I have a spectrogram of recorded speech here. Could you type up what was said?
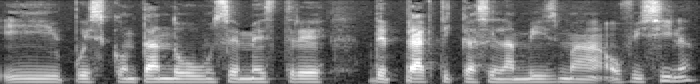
y pues contando un semestre de prácticas en la misma oficina.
